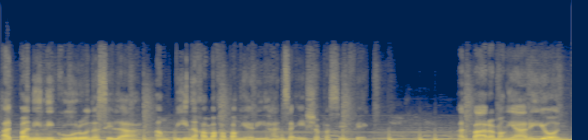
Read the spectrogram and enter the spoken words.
at paniniguro na sila ang pinakamakapangyarihan sa Asia Pacific. At para mangyari yon,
